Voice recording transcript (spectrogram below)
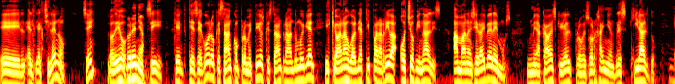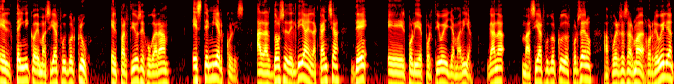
eh, el, el- el chileno, ¿sí? Lo dijo. Gureña. Sí, que, que seguro que estaban comprometidos, que estaban trabajando muy bien y que van a jugar de aquí para arriba ocho finales. Amanecerá y veremos. Me acaba de escribir el profesor Jaime Andrés Giraldo, el técnico de Macías Fútbol Club. El partido se jugará este miércoles a las 12 del día en la cancha de eh, el Polideportivo de Villamaría. Gana Macías Fútbol Club 2 por 0 a Fuerzas Armadas. Jorge William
